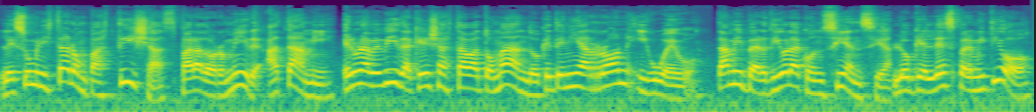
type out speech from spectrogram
le suministraron pastillas para dormir a Tammy en una bebida que ella estaba tomando que tenía ron y huevo. Tammy perdió la conciencia, lo que les permitió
